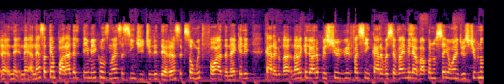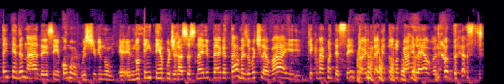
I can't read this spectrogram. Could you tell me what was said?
né, né, né, nessa temporada ele tem meio que uns lances assim de, de liderança que são muito foda, né? Que ele, cara, na, na hora que ele olha pro Steve, ele fala assim, cara, você vai me levar para não sei onde. O Steve não tá entendendo nada. E assim, como o Steve não, ele não tem tempo de raciocinar, ele pega, tá, mas eu vou te levar e o que, que vai acontecer? Então ele pega, entra no carro e leva, né? O Dusty.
